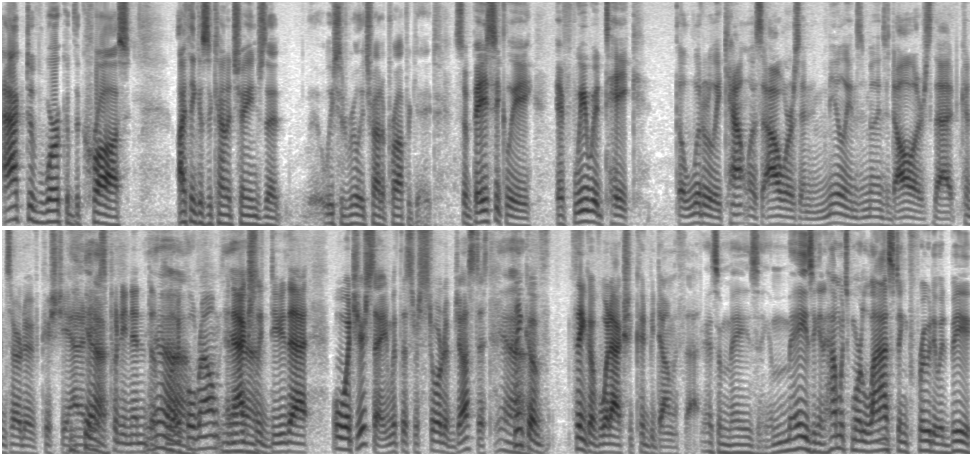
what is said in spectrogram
active work of the cross, I think is the kind of change that we should really try to propagate. So basically, if we would take the literally countless hours and millions and millions of dollars that conservative Christianity Yeah. is putting into the Yeah. political realm and actually do that, well, what you're saying with this restorative justice, Yeah. think of think of what actually could be done with that. It's amazing, amazing, and how much more lasting fruit it would be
